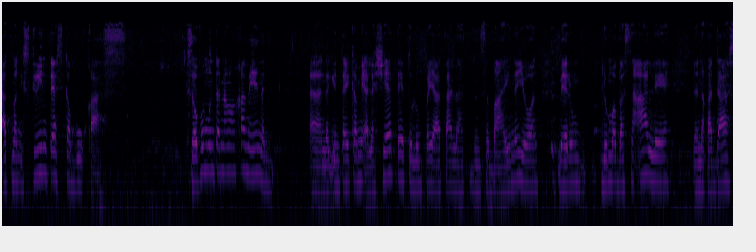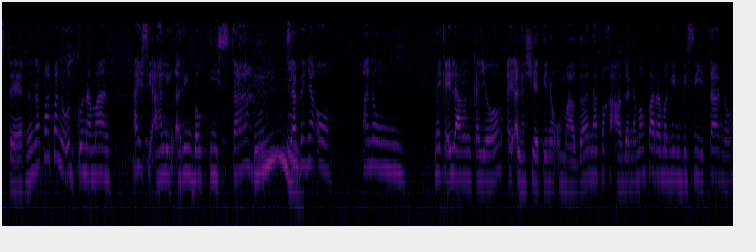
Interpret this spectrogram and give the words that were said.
at mag-screen test ka bukas. So pumunta naman kami, nag, ah, nagintay kami alas 7, tulog pa yata lahat dun sa bahay na yon. Merong lumabas na ale na naka-duster, na napapanood ko naman, ay si Aling Aring Bautista. Sabi niya, oh, anong may kailangan kayo? Ay, alas 7 ng umaga, napakaaga naman para maging bisita, no?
